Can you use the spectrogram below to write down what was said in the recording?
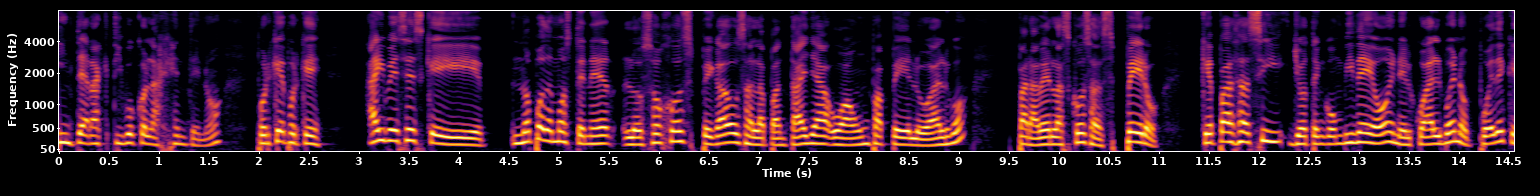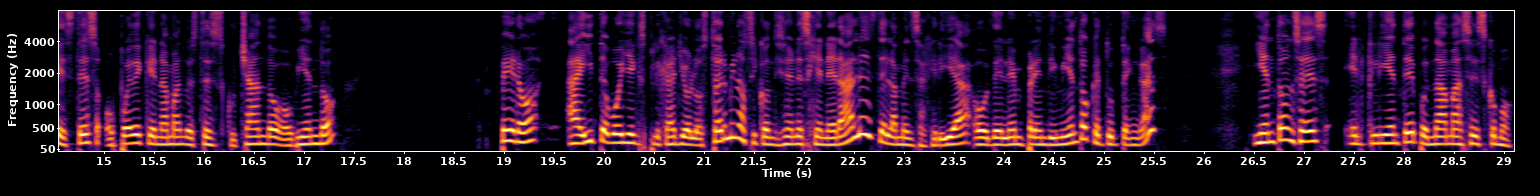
interactivo con la gente, ¿no? ¿Por qué? Porque hay veces que no podemos tener los ojos pegados a la pantalla o a un papel o algo para ver las cosas, pero ¿qué pasa si yo tengo un video en el cual, bueno, puede que estés o puede que nada más lo estés escuchando o viendo, pero ahí te voy a explicar yo los términos y condiciones generales de la mensajería o del emprendimiento que tú tengas. Y entonces el cliente pues nada más es como,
